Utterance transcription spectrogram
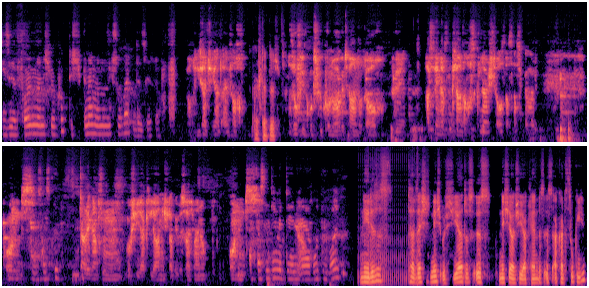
diese Folgen noch nicht geguckt. Ich bin einfach noch nicht so weit in der Serie. Itachi hat einfach Verständlich. so viel gut für Konoha getan und auch für, hat den ganzen Clan ausgelöscht, außer Sasuke halt. Und ja, den ganzen Uchiha-Clan, ich glaube, ihr wisst, was ich meine. Und Ach, das sind die mit den äh, roten Wolken. Nee, das ist tatsächlich nicht Uchiha, das ist nicht der Uchiha-Clan, das ist Akatsuki.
